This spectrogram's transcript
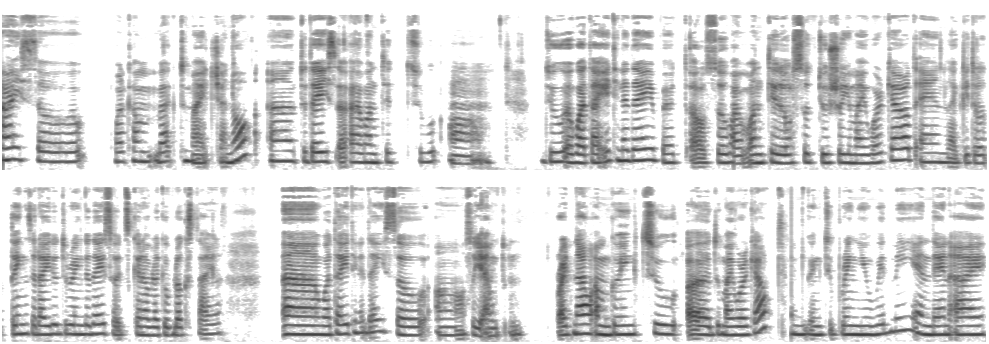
Hi, so welcome back to my channel. Uh, today uh, I wanted to um, do a what I eat in a day, but also I wanted also to show you my workout and like little things that I do during the day. So it's kind of like a vlog style uh, what I eat in a day. So uh, so yeah, I'm right now I'm going to uh, do my workout. I'm going to bring you with me, and then I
